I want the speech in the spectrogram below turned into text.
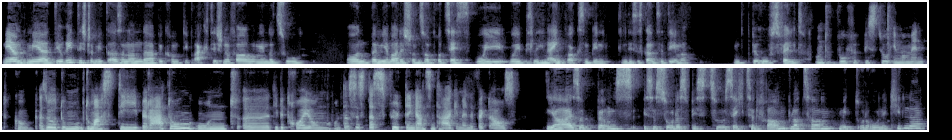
mehr und mehr theoretisch damit auseinander, bekommt die praktischen Erfahrungen dazu. Und bei mir war das schon so ein Prozess, wo ich, wo ich ein bisschen hineingewachsen bin in dieses ganze Thema. Berufsfeld. Und wofür bist du im Moment? Also du, du machst die Beratung und äh, die Betreuung und das ist, das füllt den ganzen Tag im Endeffekt aus. Ja, also bei uns ist es so, dass bis zu 16 Frauen Platz haben, mit oder ohne Kinder.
